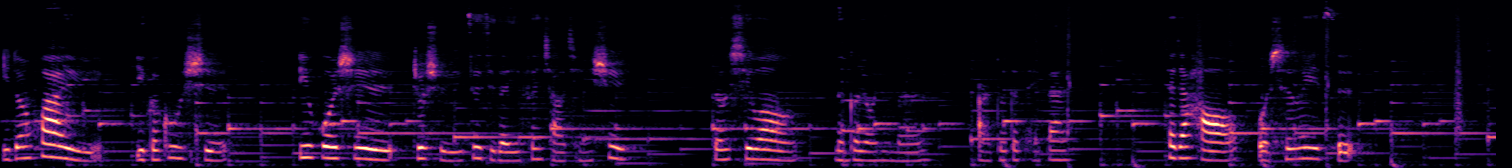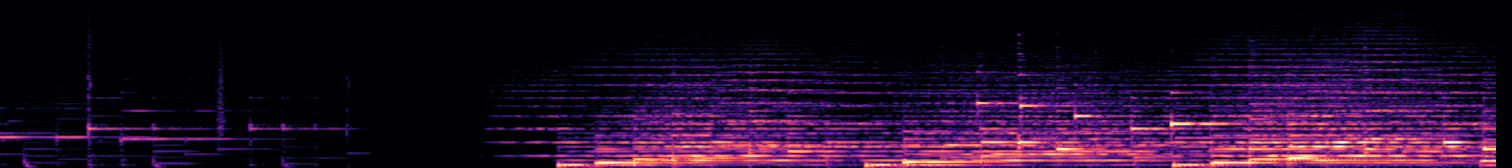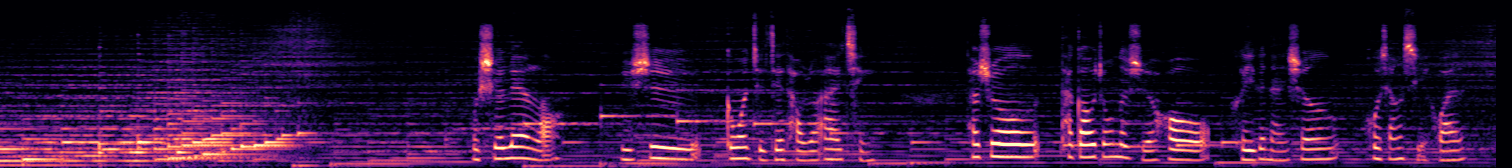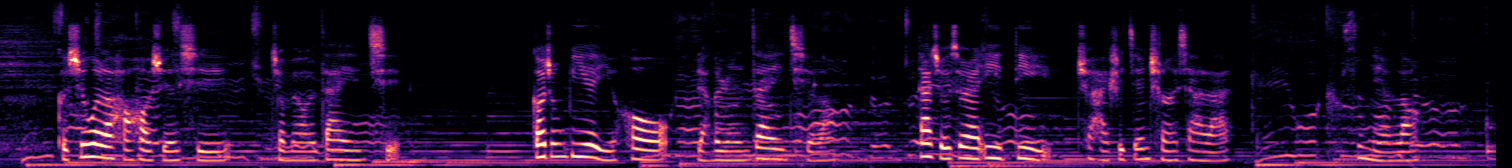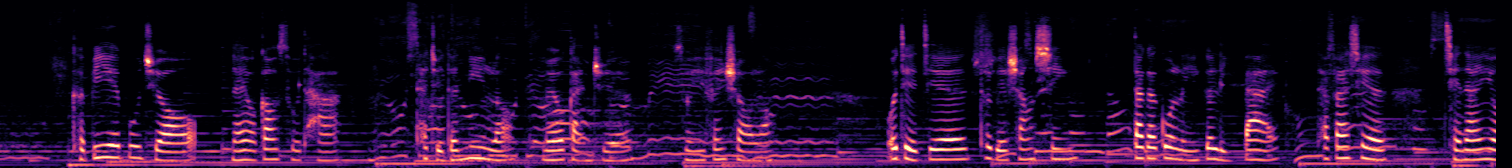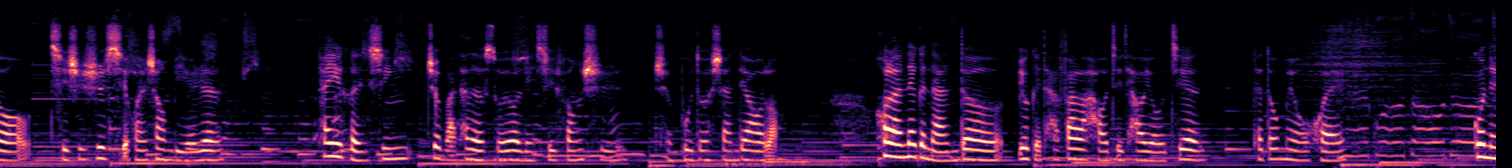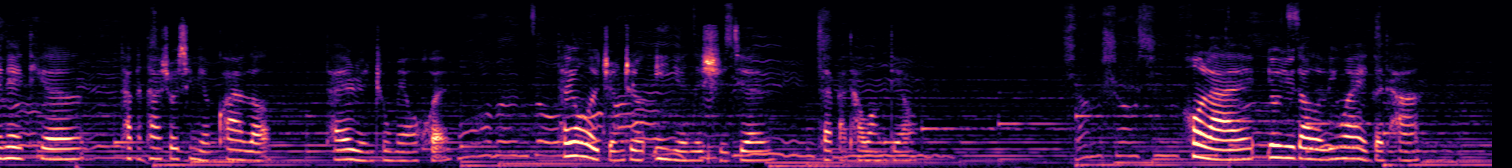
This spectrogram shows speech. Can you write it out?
一段话语，一个故事，亦或是就属于自己的一份小情绪，都希望能够有你们耳朵的陪伴。大家好，我是栗子。失恋了，于是跟我姐姐讨论爱情。她说，她高中的时候和一个男生互相喜欢，可是为了好好学习就没有在一起。高中毕业以后，两个人在一起了。大学虽然异地，却还是坚持了下来。四年了，可毕业不久，男友告诉她。他觉得腻了，没有感觉，所以分手了。我姐姐特别伤心。大概过了一个礼拜，她发现前男友其实是喜欢上别人。她一狠心就把他的所有联系方式全部都删掉了。后来那个男的又给她发了好几条邮件，她都没有回。过年那天，他跟他说新年快乐。他也忍住没有回，他用了整整一年的时间才把他忘掉。后来又遇到了另外一个他，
